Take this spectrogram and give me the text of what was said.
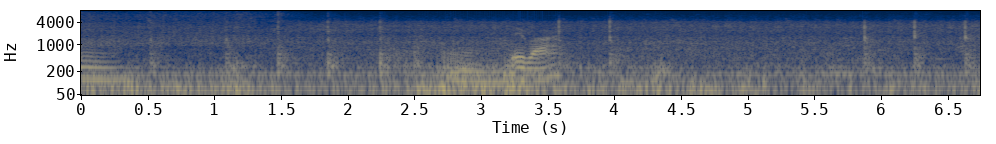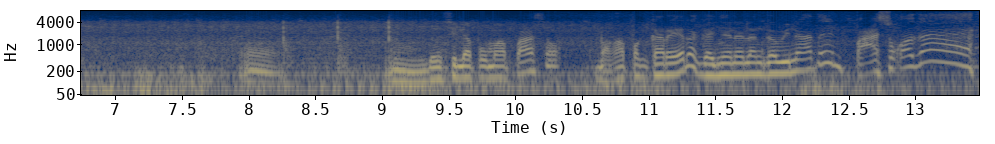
mm. Mm, diba mm. Mm, doon sila pumapasok baka pag karera ganyan na lang gawin natin pasok agad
